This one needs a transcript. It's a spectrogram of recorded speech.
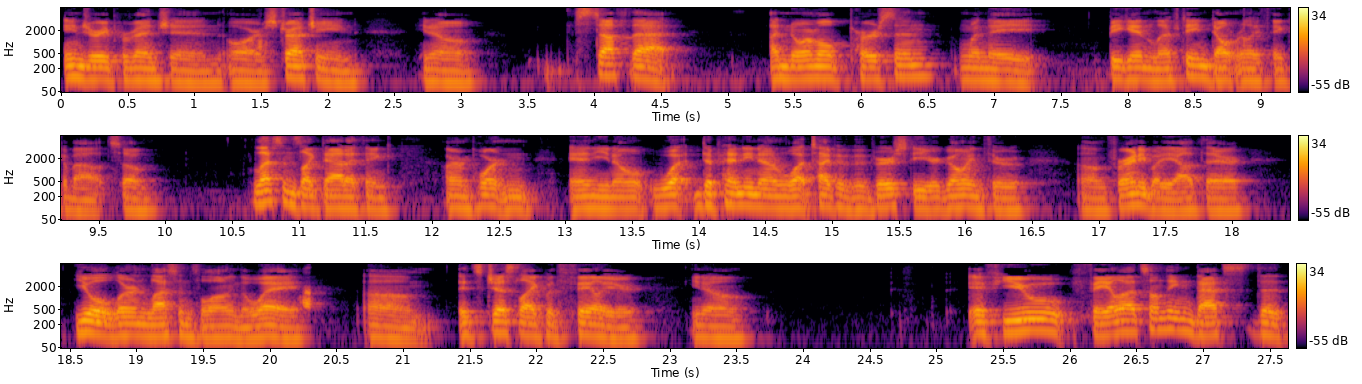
injury prevention or stretching. You know stuff that a normal person when they begin lifting don't really think about. So lessons like that I think are important and you know what depending on what type of adversity you're going through um, for anybody out there you'll learn lessons along the way. Um, it's just like with failure you know. If you fail at something that's the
